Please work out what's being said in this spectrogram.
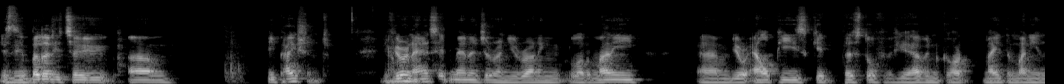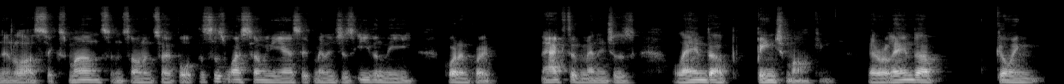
is the ability to um, be patient. If you're an asset manager and you're running a lot of money, um, your LPs get pissed off if you haven't got made the money in the last six months and so on and so forth. This is why so many asset managers, even the quote unquote active managers, land up benchmarking. They'll end up going,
